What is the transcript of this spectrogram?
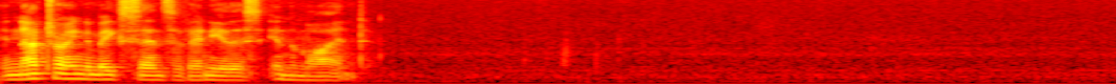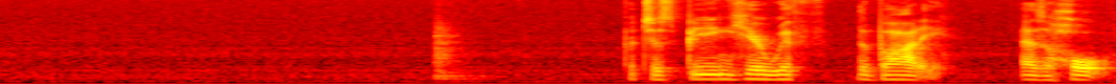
And not trying to make sense of any of this in the mind. but just being here with the body as a whole.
